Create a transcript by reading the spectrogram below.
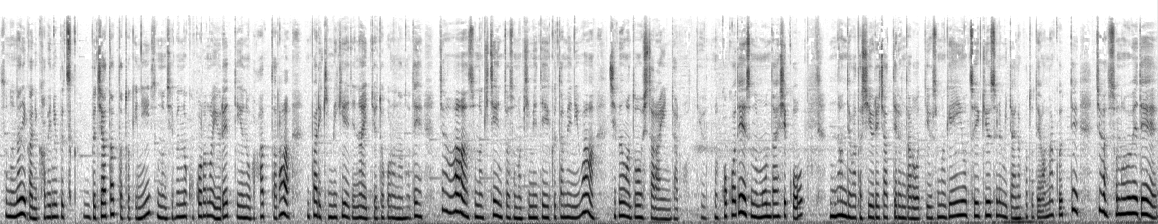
その何かに壁にぶつぶち当たった時にその自分の心の揺れっていうのがあったらやっぱり決めきれてないっていうところなのでじゃあそのきちんとその決めていくためには自分はどうしたらいいんだろうっていう、まあ、ここでその問題思考なんで私揺れちゃってるんだろうっていうその原因を追求するみたいなことではなくってじゃあその上で、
